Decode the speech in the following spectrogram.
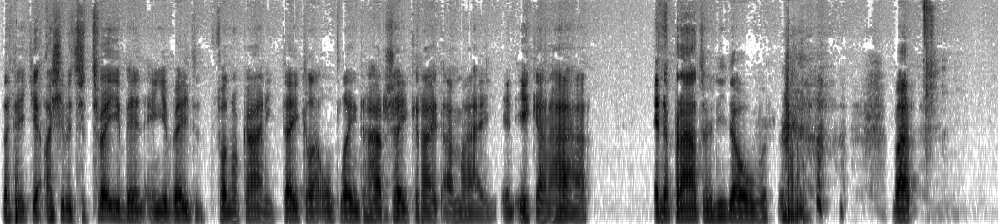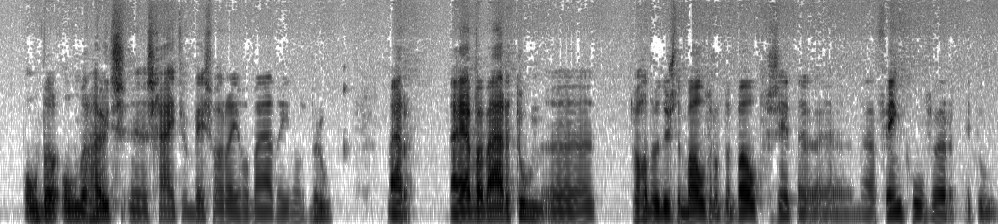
dat weet je, als je met z'n tweeën bent en je weet het van elkaar niet. Tekela ontleent haar zekerheid aan mij en ik aan haar. En daar praten we niet over. maar onder, onderhuids eh schijten we best wel regelmatig in ons broek. Maar nou ja, we waren toen, eh, toen hadden we dus de motor op de boot gezet naar, eh, naar Vancouver. En toen,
